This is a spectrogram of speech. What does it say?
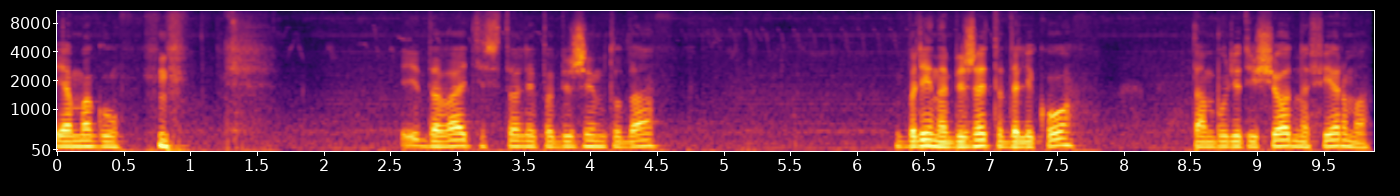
я могу. И давайте, что ли, побежим туда. Блин, а бежать-то далеко. Там будет еще одна ферма.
